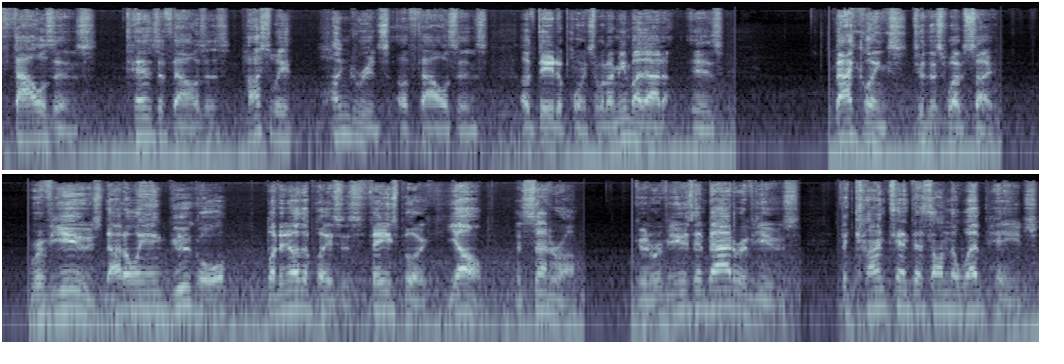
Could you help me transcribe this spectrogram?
thousands, tens of thousands, possibly hundreds of thousands of data points. And what I mean by that is backlinks to this website, reviews, not only in Google, but in other places, Facebook, Yelp, etc. Good reviews and bad reviews. The content that's on the web page.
